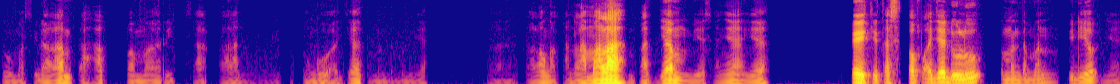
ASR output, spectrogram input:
Tuh masih dalam tahap pemeriksaan. Tunggu aja teman-teman ya. Nah, kalau nggak akan lama lah 4 jam biasanya ya. Oke kita stop aja dulu teman-teman videonya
